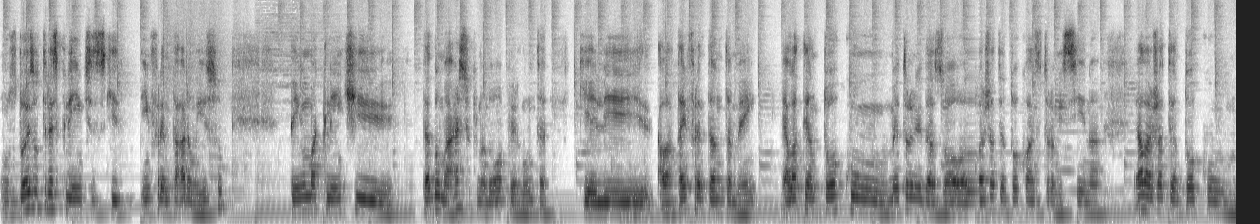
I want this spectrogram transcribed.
uns dois ou três clientes que enfrentaram isso. Tem uma cliente até do Márcio que mandou uma pergunta que ele, ela está enfrentando também. Ela tentou com metronidazol, ela já tentou com azitromicina, ela já tentou com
